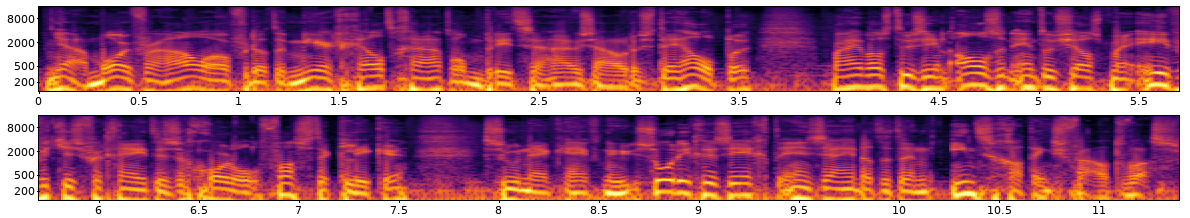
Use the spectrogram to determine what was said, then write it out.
Ja, mooi verhaal over dat er meer geld gaat om Britse huishoudens te helpen. Maar hij was dus in al zijn enthousiasme eventjes vergeten zijn gordel vast te klikken. Sunak heeft nu sorry gezegd en zei dat het een inschattingsfout was.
